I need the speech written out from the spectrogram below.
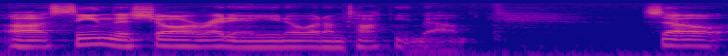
uh, seen this show already and you know what i'm talking about so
